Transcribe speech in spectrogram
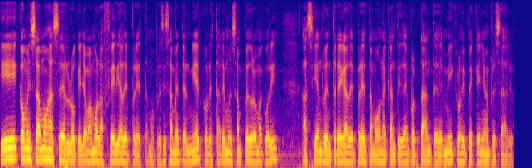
Y comenzamos a hacer lo que llamamos la feria de préstamos. Precisamente el miércoles estaremos en San Pedro de Macorís haciendo entrega de préstamos a una cantidad importante de micros y pequeños empresarios.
